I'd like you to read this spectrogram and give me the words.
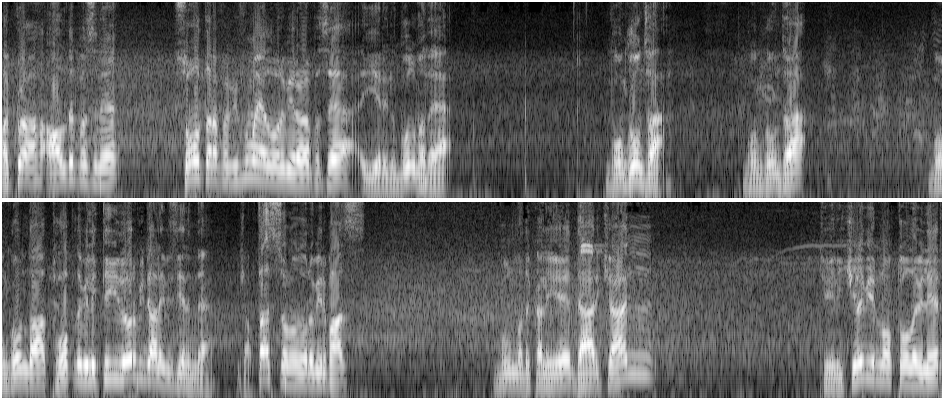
Akuaf aldı pasını. Sol tarafa Bifuma'ya doğru bir ara pası. Yerini bulmadı. Bongonda. Bongonda. Bongonda topla birlikte gidiyor müdahalemiz yerinde. Japtasson'a doğru bir pas. Bulmadı kaleyi derken tehlikeli bir nokta olabilir.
